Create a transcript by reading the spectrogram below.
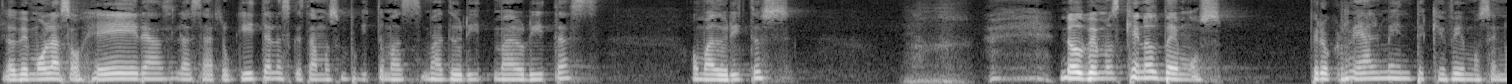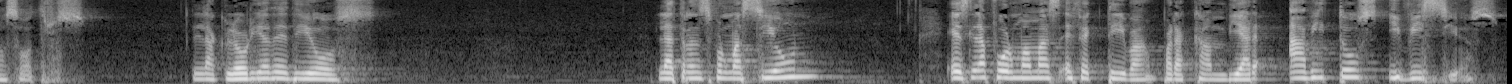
Nos vemos las ojeras, las arruguitas, las que estamos un poquito más maduritas o maduritos. Nos vemos, ¿qué nos vemos? Pero realmente, ¿qué vemos en nosotros? la gloria de Dios. La transformación es la forma más efectiva para cambiar hábitos y vicios.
